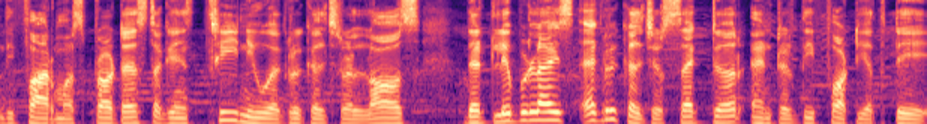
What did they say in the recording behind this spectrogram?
The farmers' protest against three new agricultural laws that liberalize agriculture sector entered the 40th day,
